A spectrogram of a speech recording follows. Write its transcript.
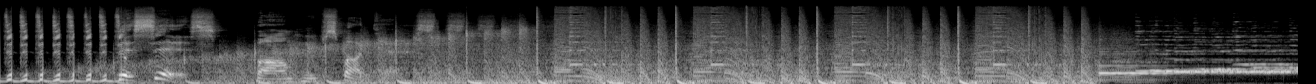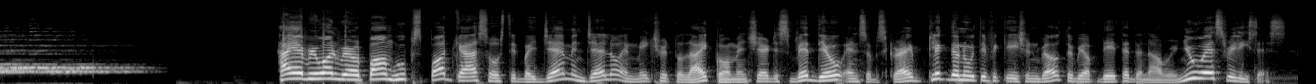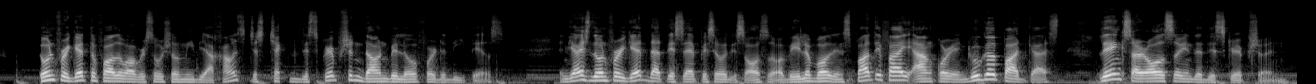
This is Bomb Hoops Podcast. Hi everyone, we're Palm Hoops Podcast hosted by Jem and Jello and make sure to like, comment, share this video and subscribe. Click the notification bell to be updated on our newest releases. Don't forget to follow our social media accounts. Just check the description down below for the details. And guys, don't forget that this episode is also available in Spotify, Anchor, and Google Podcast. Links are also in the description.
